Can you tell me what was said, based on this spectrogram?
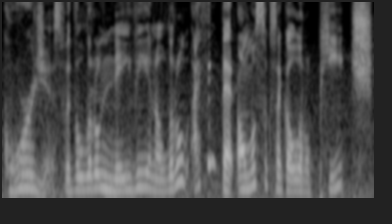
gorgeous with a little navy and a little, I think that almost looks like a little peach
